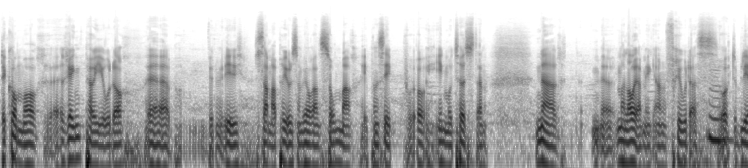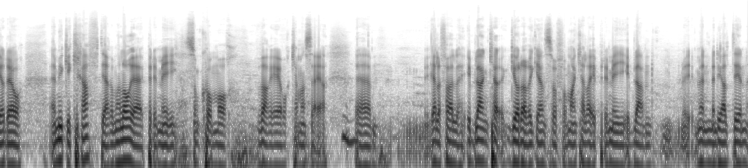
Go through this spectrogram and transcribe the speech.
det kommer eh, regnperioder eh, i samma period som våran sommar i princip in mot hösten när malariamyggan frodas mm. och det blir då en mycket kraftigare malariaepidemi som kommer varje år kan man säga. Mm. i alla fall ibland går det över gränser för vad man kallar epidemi, ibland, men, men det är alltid en,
